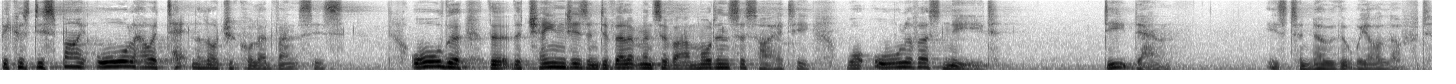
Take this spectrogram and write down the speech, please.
Because despite all our technological advances, all the, the, the, changes and developments of our modern society, what all of us need deep down is to know that we are loved.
